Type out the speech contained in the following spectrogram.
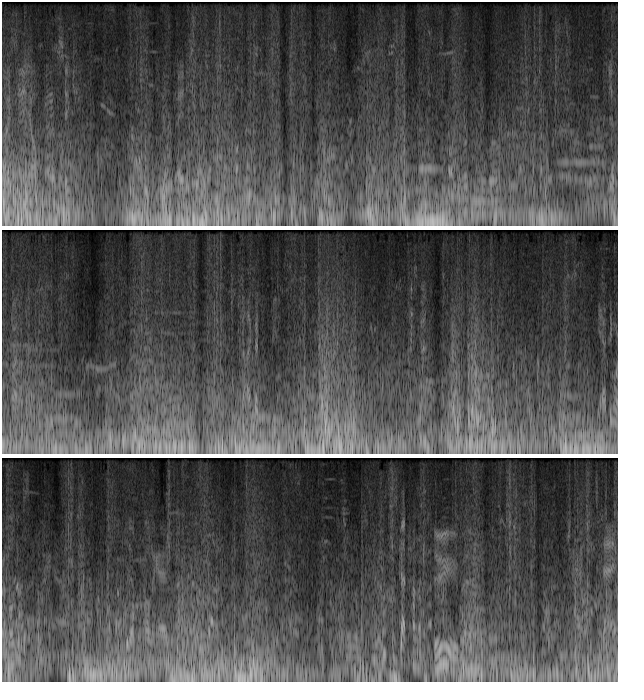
I see help siege. Group eight is right there. Holding me well. Yep, fine on that. I got your beat. Yeah, I think we're holding C. Uh, Yeah, we're holding A. What's this guy trying to do, bro? Damn.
